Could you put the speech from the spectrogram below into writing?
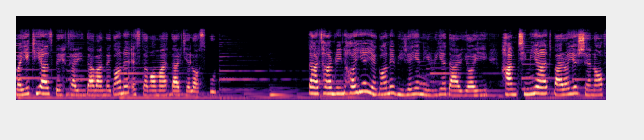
و یکی از بهترین دوندگان استقامت در کلاس بود. در تمرین های یگان ویژه نیروی دریایی همتیمیت برای شناف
